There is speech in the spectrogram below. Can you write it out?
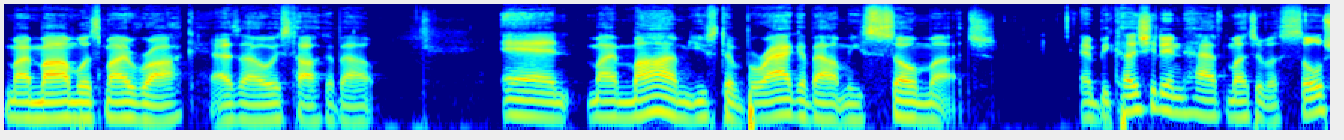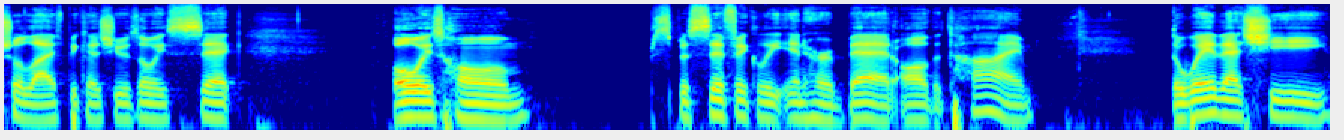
my mom was my rock, as I always talk about. And my mom used to brag about me so much. And because she didn't have much of a social life, because she was always sick, always home, specifically in her bed all the time, the way that she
